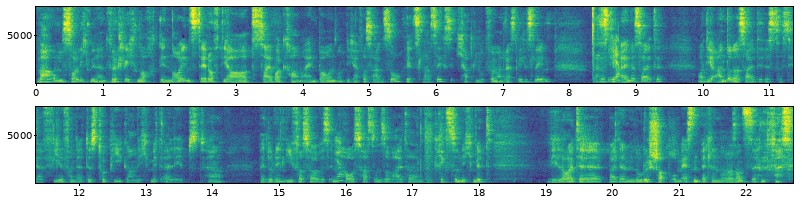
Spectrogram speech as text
warum soll ich mir dann wirklich noch den neuen State-of-the-Art Cyberkram einbauen und nicht einfach sagen, so, jetzt lasse ich es, ich habe genug für mein restliches Leben? Das ist die ja. eine Seite. Und die andere Seite ist, dass du ja viel von der Dystopie gar nicht miterlebst. Ja? Wenn du den Lieferservice im ja. Haus hast und so weiter, dann kriegst du nicht mit, wie Leute bei dem Nudelshop um Essen betteln oder sonst irgendwas.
